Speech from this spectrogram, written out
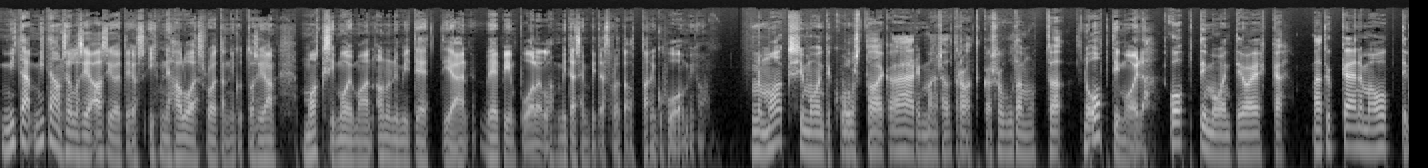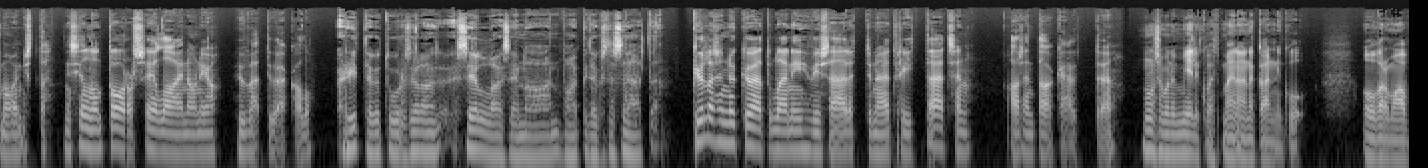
mitä, mitä on sellaisia asioita, jos ihminen haluaisi ruveta niin tosiaan maksimoimaan anonymiteettiään webin puolella, mitä sen pitäisi ruveta ottaa niin huomioon? No maksimointi kuulostaa aika äärimmäiseltä ratkaisulta, mutta No optimoida. optimointi on ehkä, mä tykkään enemmän optimoinnista, niin silloin Tor Selain on jo hyvä työkalu. Riittääkö Tuur sella- sellaisenaan vai pitääkö sitä säätää? Kyllä se nykyään tulee niin hyvin säädettynä, että riittää, että sen asentaa käyttöön. Mulla on semmoinen mielikuva, että mä en ainakaan niin kuin ole varmaan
